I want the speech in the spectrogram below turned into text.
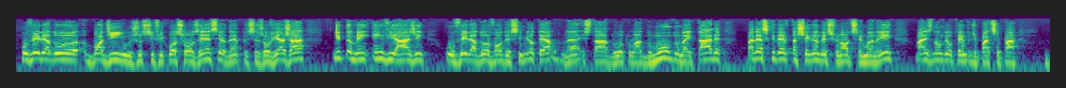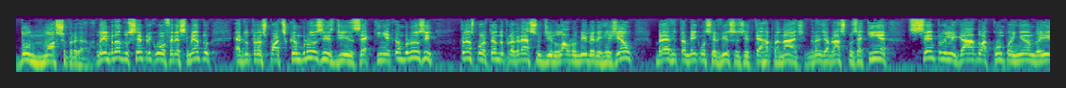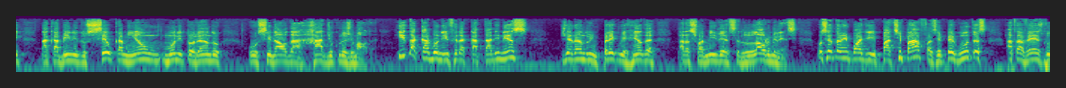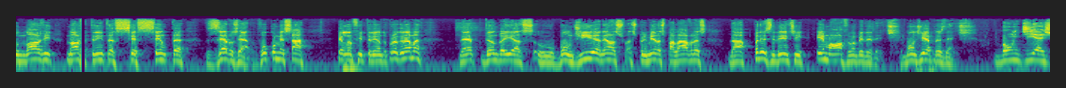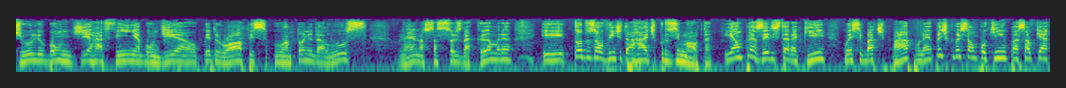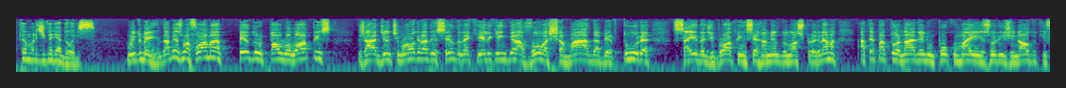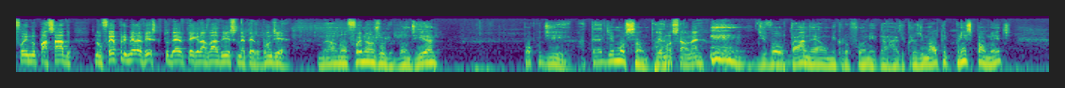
O vereador Bodinho justificou a sua ausência, né, precisou viajar, e também em viagem o vereador Valdeci Miotelo, né, está do outro lado do mundo, na Itália, parece que deve estar chegando esse final de semana aí, mas não deu tempo de participar do nosso programa. Lembrando sempre que o oferecimento é do Transportes Cambruzes, de Zequinha Cambruze, transportando o progresso de Lauro Miller e região, breve também com serviços de terraplanagem. Grande abraço pro Zequinha, sempre ligado, acompanhando aí na cabine do seu caminhão, monitorando o sinal da Rádio Cruz de Malta. E da Carbonífera Catarinense, gerando emprego e renda para as famílias lauruminenses. Você também pode participar, fazer perguntas através do 9930 6000. Vou começar pelo anfitrião do programa, né, dando aí as, o bom dia, né, as, as primeiras palavras da presidente Emma Hoffman Benedetti. Bom dia, presidente. Bom dia, Júlio. Bom dia, Rafinha. Bom dia ao Pedro Lopes, o Antônio da Luz, né, nossos assessores da Câmara e todos os ouvintes da Rádio Cruz de Malta. E é um prazer estar aqui com esse bate-papo, né, pra gente conversar um pouquinho, passar o que é a Câmara de Vereadores. Muito bem. Da mesma forma, Pedro Paulo Lopes, já de antemão agradecendo, né, que ele quem gravou a chamada, abertura, saída de bloco e encerramento do nosso programa, até para tornar ele um pouco mais original do que foi no passado. Não foi a primeira vez que tu deve ter gravado isso, né, Pedro? Bom dia. Não, não foi não, Júlio. Bom dia. Um pouco de até de emoção, tá? De emoção, né? De voltar, né, ao microfone da Rádio Cruz de Malta e principalmente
